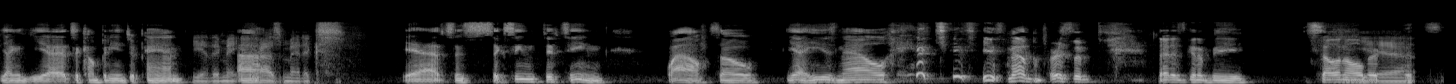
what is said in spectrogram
Yeah, it's a company in Japan. Yeah, they make Uh, cosmetics. Yeah, since sixteen fifteen. Wow. So yeah, he is now he's now the person that is going to be selling all Yeah. their. goods.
